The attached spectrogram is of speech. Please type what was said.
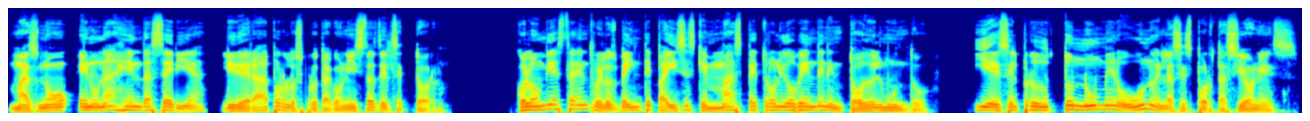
mas no en una agenda seria liderada por los protagonistas del sector. Colombia está dentro de los 20 países que más petróleo venden en todo el mundo, y es el producto número uno en las exportaciones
